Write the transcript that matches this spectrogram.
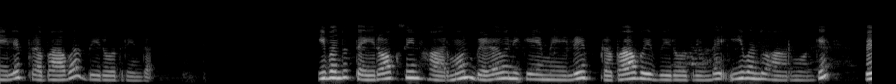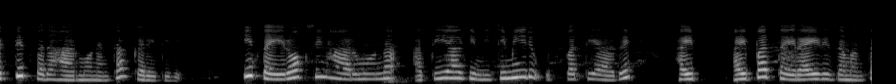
ಮೇಲೆ ಪ್ರಭಾವ ಬೀರೋದ್ರಿಂದ. ಈ ಒಂದು ಥೈರಾಕ್ಸಿನ್ ಹಾರ್ಮೋನ್ ಬೆಳವಣಿಗೆಯ ಮೇಲೆ ಪ್ರಭಾವ ಬೀರೋದ್ರಿಂದ ಈ ಒಂದು ಹಾರ್ಮೋನ್ಗೆ ವ್ಯಕ್ತಿತ್ವದ ಹಾರ್ಮೋನ್ ಅಂತ ಕರಿತೀವಿ. ಈ ಥೈರಾಕ್ಸಿನ್ ಹಾರ್ಮೋನ್ನ ಅತಿಯಾಗಿ ಮಿತಿಮೀರಿ ಉತ್ಪತ್ತಿ ಆದ್ರೆ ಹೈ ಹೈಪರ್ ಥೈರಾಯಿಡಿಸಮ್ ಅಂತ,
